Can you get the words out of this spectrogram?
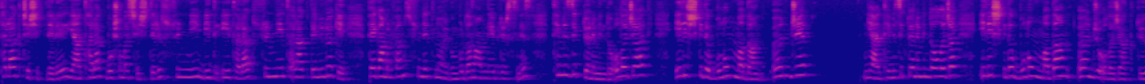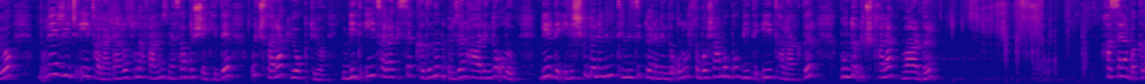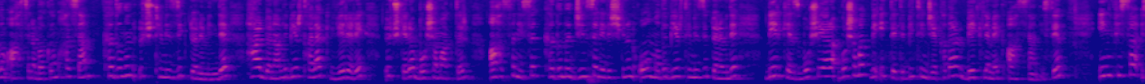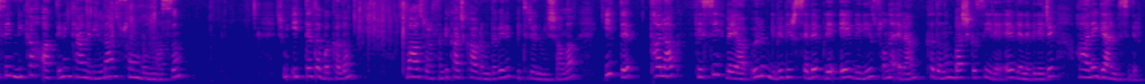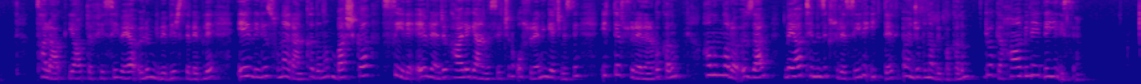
Talak çeşitleri yani talak boşama çeşitleri sünni bid'i talak. Sünni talak deniliyor ki Peygamber Efendimiz sünnetine uygun buradan anlayabilirsiniz. Temizlik döneminde olacak. İlişkide bulunmadan önce yani temizlik döneminde olacak, ilişkide bulunmadan önce olacak diyor. Ve ric'i talak yani Resulullah Efendimiz mesela bu şekilde üç talak yok diyor. Bid'i talak ise kadının özel halinde olup bir de ilişki döneminin temizlik döneminde olursa boşanma bu bid'i talaktır. Bunda üç talak vardır. Hasen'e bakalım, Ahsen'e bakalım. Hasen kadının 3 temizlik döneminde her dönemde bir talak vererek 3 kere boşamaktır. Ahsen ise kadını cinsel ilişkinin olmadığı bir temizlik döneminde bir kez boşamak ve iddeti bitinceye kadar beklemek ahsen ise. İnfisa ise nikah akdinin kendiliğinden son bulması. Şimdi iddete bakalım. Daha sonrasında birkaç kavramı da verip bitirelim inşallah. İddet, talak, fesih veya ölüm gibi bir sebeple evliliği sona eren kadının başkası ile evlenebilecek hale gelmesidir. Talak yahut da fesih veya ölüm gibi bir sebeple evliliği sona eren kadının başkası ile evlenecek hale gelmesi için o sürenin geçmesi. İddet sürelerine bakalım. Hanımlara özel veya temizlik süresiyle iddet. Önce buna bir bakalım. Diyor ki hamile değil ise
